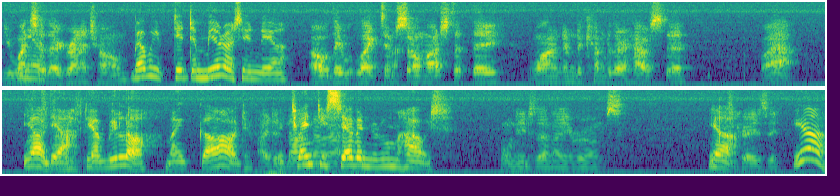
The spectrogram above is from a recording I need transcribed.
You went to their Greenwich home? Well, we did the mirrors in there. Oh, they liked him so much that they wanted him to come to their house to. Wow. Yeah, their their villa. My God, I did a not know that. twenty-seven room house. Who needs that many rooms? Yeah, That's crazy. yeah,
